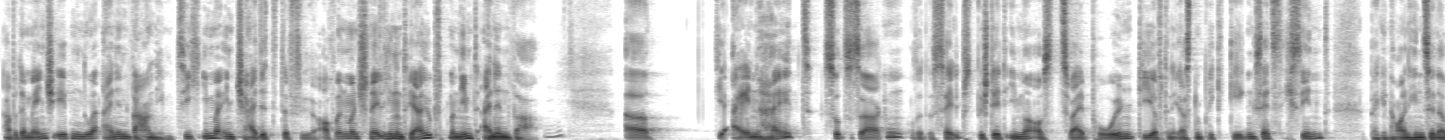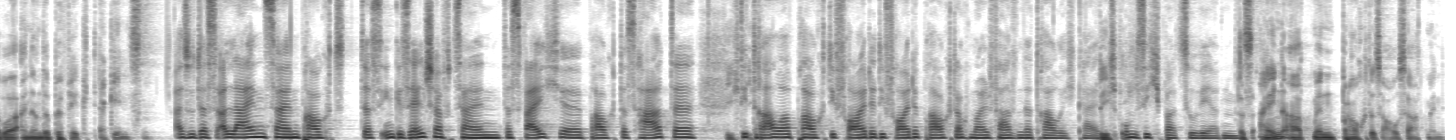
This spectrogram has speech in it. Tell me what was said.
aber der Mensch eben nur einen wahrnimmt, sich immer entscheidet dafür. Auch wenn man schnell hin und her hüpft, man nimmt einen wahr. Mhm. Äh, die Einheit sozusagen oder das Selbst besteht immer aus zwei Polen, die auf den ersten Blick gegensätzlich sind, bei genauen Hinsehen aber einander perfekt ergänzen. Also das Alleinsein braucht das in Gesellschaft sein, das Weiche braucht das Harte, Richtig. die Trauer braucht die Freude, die Freude braucht auch mal Phasen der Traurigkeit, Richtig. um sichtbar zu werden. Das Einatmen braucht das Ausatmen.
